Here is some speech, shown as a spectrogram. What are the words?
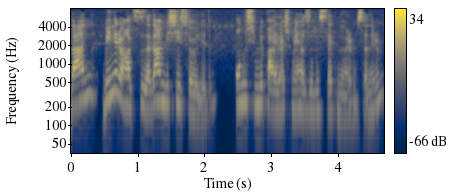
Ben beni rahatsız eden bir şey söyledim. Onu şimdi paylaşmaya hazır hissetmiyorum sanırım.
